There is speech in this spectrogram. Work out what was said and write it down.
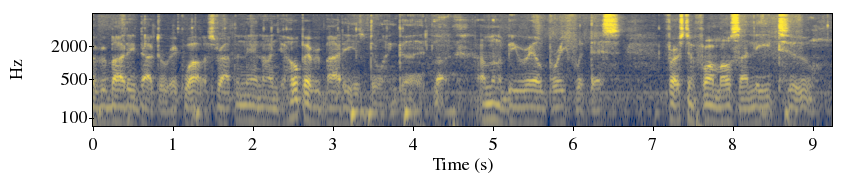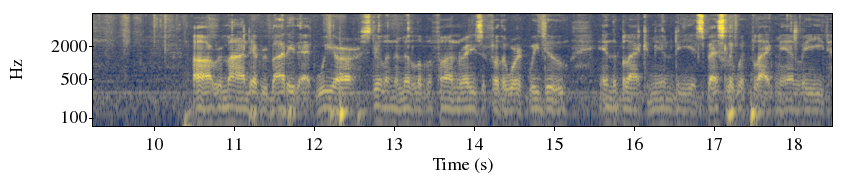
everybody. Dr. Rick Wallace dropping in on you. Hope everybody is doing good. Look, I'm going to be real brief with this. First and foremost, I need to uh, remind everybody that we are still in the middle of a fundraiser for the work we do in the black community, especially with Black Men Lead,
